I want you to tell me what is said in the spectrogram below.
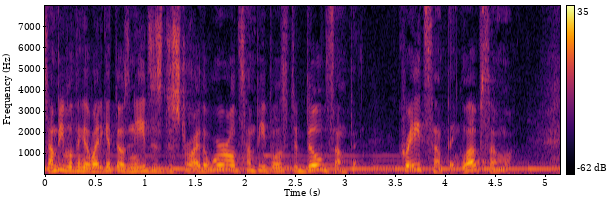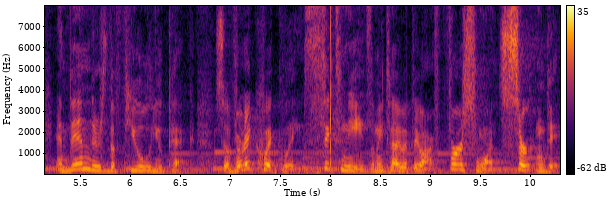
Some people think the way to get those needs is destroy the world. Some people is to build something, create something, love someone. And then there's the fuel you pick. So, very quickly, six needs. Let me tell you what they are. First one, certainty.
